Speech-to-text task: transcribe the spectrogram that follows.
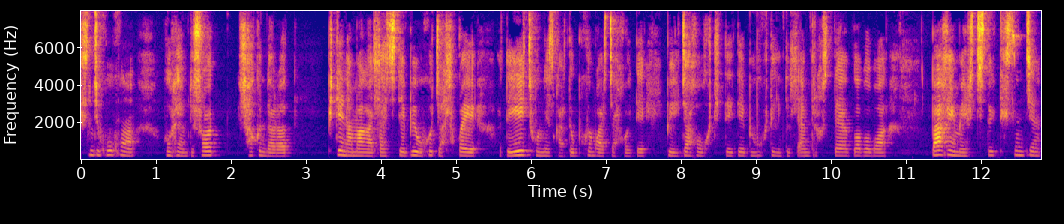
Тэгсэн чи хүүхэн хөрх юмд шууд шоконд ороод битээ намааг алаач те би өөхөж болохгүй одоо ээж хүнээс гардаг бүх юм гарч авах үедээ би жоохон хүүхдтэй те би хүүхдийн төлөө амьдрах хэвээр бла бла бла баах юм ярьчдаг. Тэгсэн чинь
